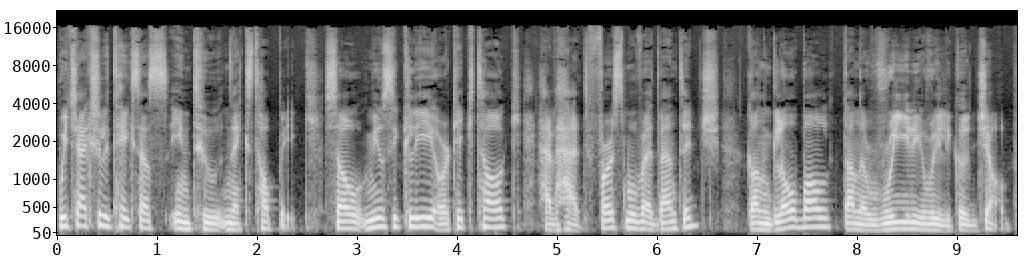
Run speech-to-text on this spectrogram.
which actually takes us into next topic. So Musically or TikTok have had first mover advantage, gone global, done a really really good job.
